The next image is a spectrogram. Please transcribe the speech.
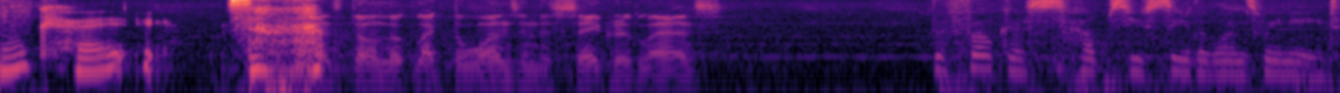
Okay. So lands don't look like the ones in the Sacred Lands. The Focus helps you see the ones we need.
